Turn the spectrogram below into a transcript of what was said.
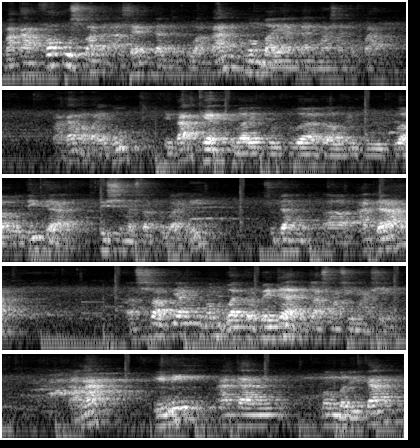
Maka fokus pada aset dan kekuatan membayangkan masa depan. Maka Bapak Ibu di target 2002-2023 di semester 2 ini sudah uh, ada uh, sesuatu yang membuat berbeda di kelas masing-masing. Karena ini akan memberikan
